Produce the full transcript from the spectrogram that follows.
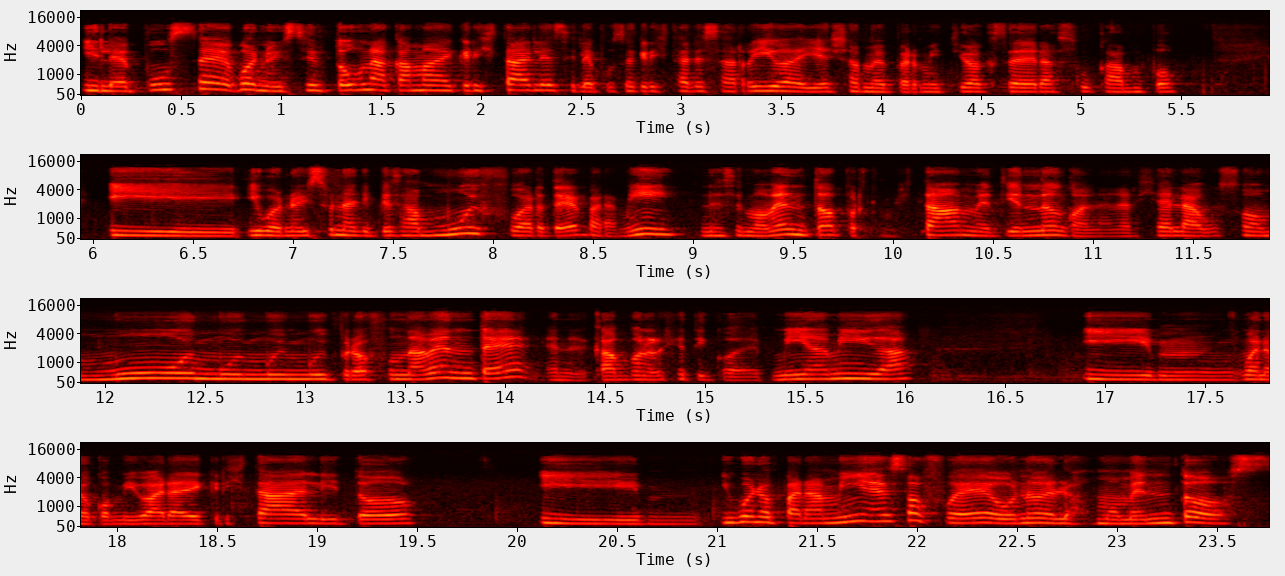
Y le puse, bueno, hice toda una cama de cristales y le puse cristales arriba y ella me permitió acceder a su campo. Y, bueno, hice una limpieza muy fuerte para mí en ese momento, porque me estaba metiendo con la energía del abuso muy, muy, muy, muy profundamente en el campo energético de mi amiga. Y mm, bueno, con mi vara de cristal y todo. Y, bueno, para mí eso fue uno de los momentos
